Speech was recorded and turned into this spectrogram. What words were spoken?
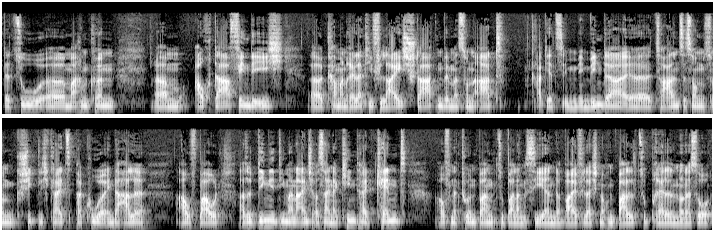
dazu äh, machen können. Ähm, auch da finde ich, äh, kann man relativ leicht starten, wenn man so eine Art, gerade jetzt im, im Winter äh, zur Hallensaison, so einen Geschicklichkeitsparcours in der Halle aufbaut. Also Dinge, die man eigentlich aus seiner Kindheit kennt, auf einer Turnbank zu balancieren, dabei vielleicht noch einen Ball zu prellen oder so.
